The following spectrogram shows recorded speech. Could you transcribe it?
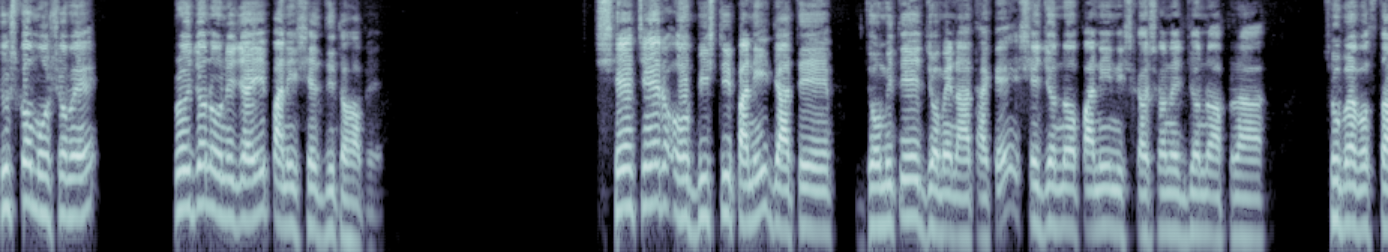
শুষ্ক মৌসুমে প্রয়োজন অনুযায়ী পানি সেচ দিতে হবে। সেচের ও বৃষ্টি পানি যাতে জমিতে জমে না থাকে, সেজন্য পানি নিষ্কাশনের জন্য আপনারা সুব্যবস্থা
